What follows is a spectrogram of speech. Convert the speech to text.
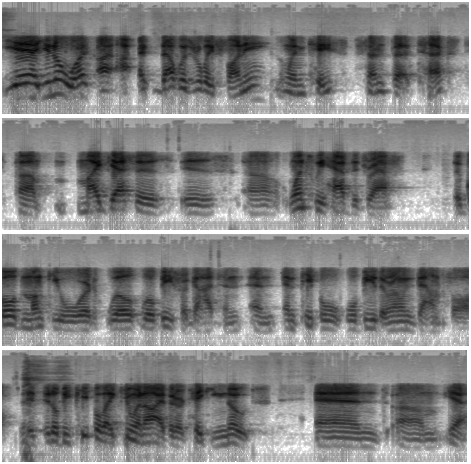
yeah, you know what? I, I, that was really funny when Case sent that text. Um, my guess is is uh, once we have the draft, the Golden Monkey Award will will be forgotten, and and people will be their own downfall. It, it'll be people like you and I that are taking notes, and um, yeah,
